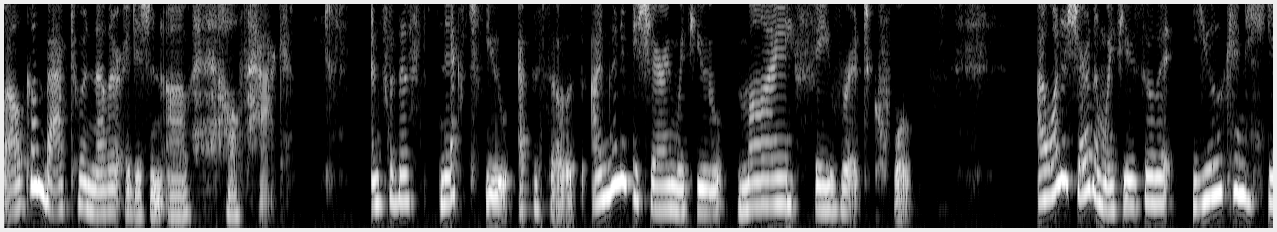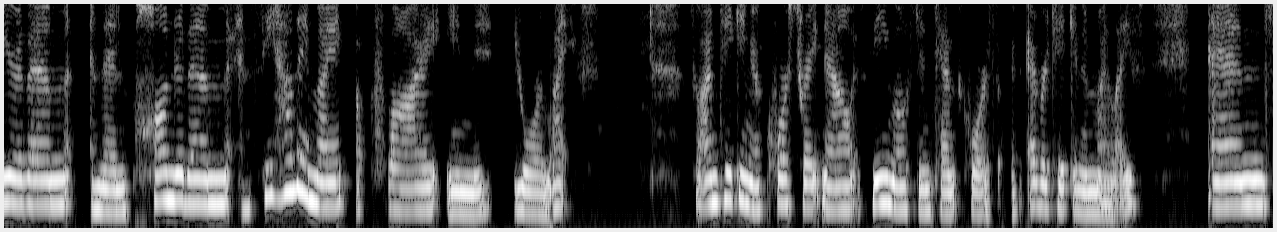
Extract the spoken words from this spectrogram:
Welcome back to another edition of Health Hack. And for the next few episodes, I'm going to be sharing with you my favorite quotes. I want to share them with you so that you can hear them and then ponder them and see how they might apply in your life. So, I'm taking a course right now. It's the most intense course I've ever taken in my life. And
